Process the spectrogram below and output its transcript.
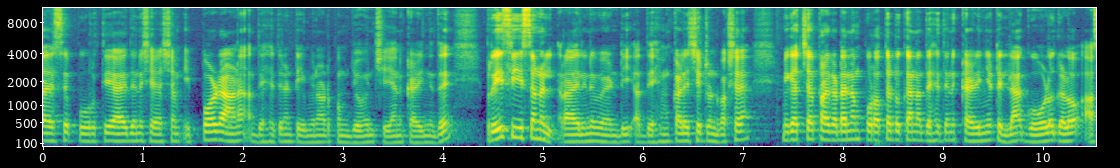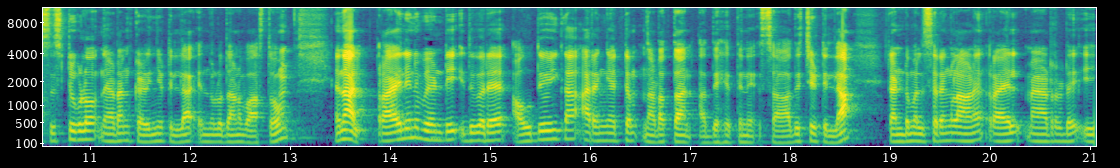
വയസ്സ് പൂർത്തിയായതിനു ശേഷം ഇപ്പോഴാണ് അദ്ദേഹത്തിന് ടീമിനോടൊപ്പം ജോയിൻ ചെയ്യാൻ കഴിഞ്ഞത്. പ്രീ സീസണിൽ റയലിന് വേണ്ടി അദ്ദേഹം കളിച്ചിട്ടുണ്ട്. പക്ഷേ മികച്ച പ്രകടനം പുറത്തെടുക്കാൻ അദ്ദേഹത്തിന് കഴിഞ്ഞിട്ടില്ല. ഗോളുകളോ അസിസ്റ്റുകളോ നേടാൻ കഴിഞ്ഞിട്ടില്ല എന്നുള്ളതാണ് വാസ്തവം. എന്നാൽ റയലിന് വേണ്ടി ഇതുവരെ ഔദ്യോഗിക അരങ്ങേറ്റം നടത്താൻ അദ്ദേഹത്തിന് സാധിച്ചിട്ടില്ല. രണ്ട് മത്സരങ്ങളാണ് റയൽ മാഡ്രിഡ് ഈ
